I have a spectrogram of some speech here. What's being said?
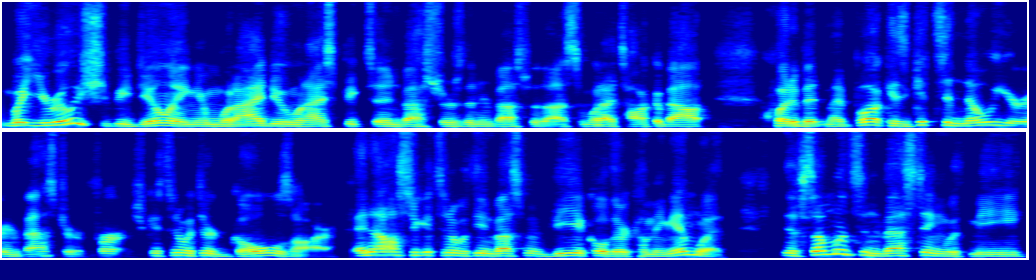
What you really should be doing, and what I do when I speak to investors that invest with us, and what I talk about quite a bit in my book is get to know your investor first, get to know what their goals are, and also get to know what the investment vehicle they're coming in with if someone's investing with me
